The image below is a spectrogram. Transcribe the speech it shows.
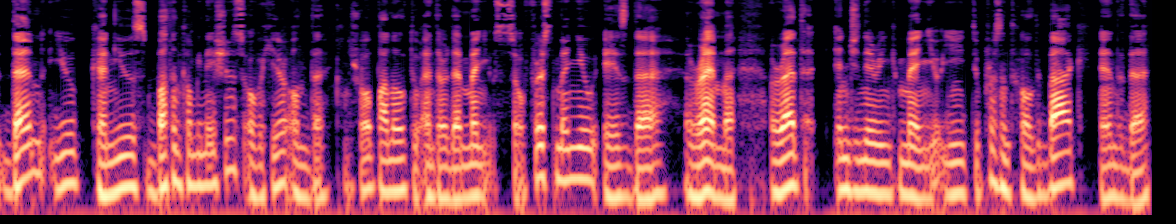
then you can use button combinations over here on the control panel to enter the menus. So first menu is the REM, Red Engineering menu. You need to press and hold back and the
